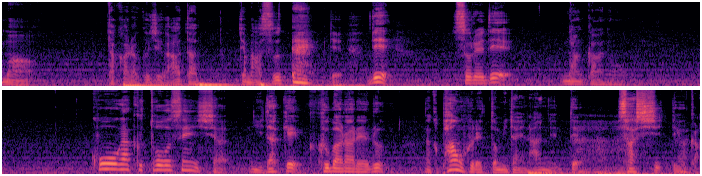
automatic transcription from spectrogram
まあ宝くじが当たっってますって。でそれでなんかあの高額当選者にだけ配られるなんかパンフレットみたいなのあんねんって冊子っていうか。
